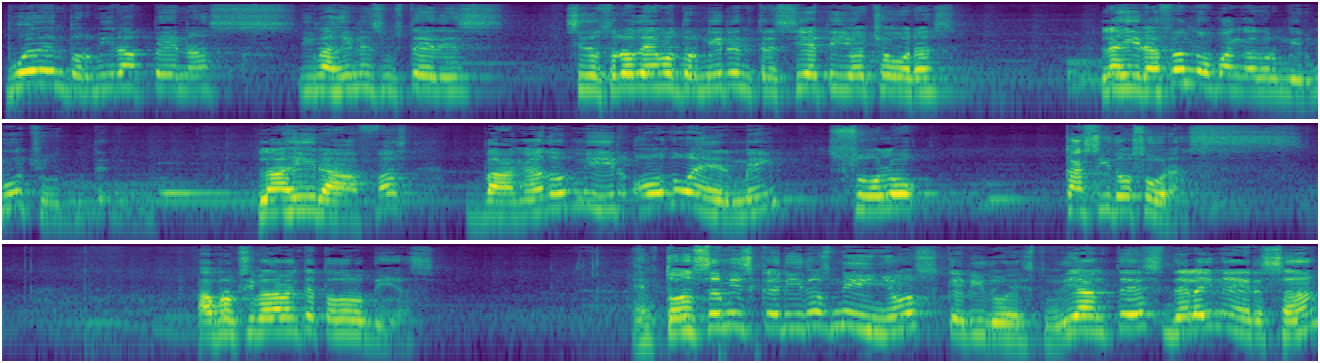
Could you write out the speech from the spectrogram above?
pueden dormir apenas, imagínense ustedes, si nosotros debemos dormir entre 7 y 8 horas, las jirafas no van a dormir mucho. Las jirafas van a dormir o duermen solo casi dos horas, aproximadamente todos los días. Entonces, mis queridos niños, queridos estudiantes de la INERSA,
